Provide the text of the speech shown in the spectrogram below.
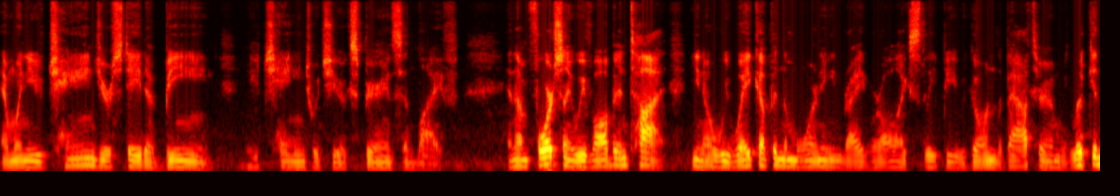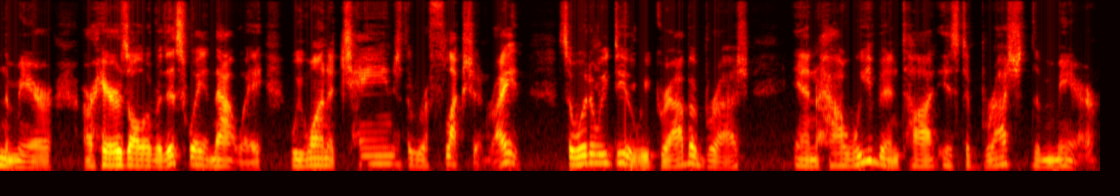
And when you change your state of being, you change what you experience in life. And unfortunately, we've all been taught, you know, we wake up in the morning, right? We're all like sleepy. We go into the bathroom, we look in the mirror, our hair's all over this way and that way. We want to change the reflection, right? So what do we do? We grab a brush, and how we've been taught is to brush the mirror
